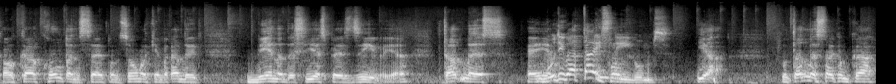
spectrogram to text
kaut kā kompensēt un cilvēkiem radīt vienādas iespējas dzīvē. Ja? Tad mēs ejam. Būtībā taisnīgums. Jā. Un tad mēs sakām, ka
